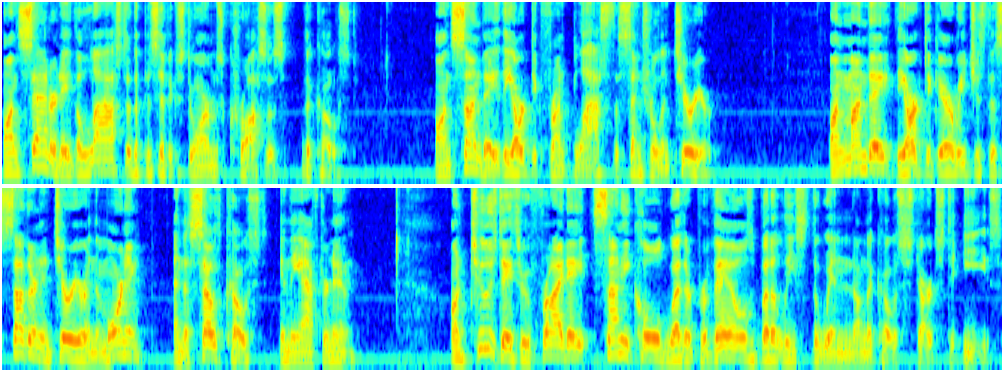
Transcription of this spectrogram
On Saturday, the last of the Pacific storms crosses the coast. On Sunday, the Arctic front blasts the central interior. On Monday, the Arctic air reaches the southern interior in the morning and the south coast in the afternoon. On Tuesday through Friday, sunny cold weather prevails, but at least the wind on the coast starts to ease.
